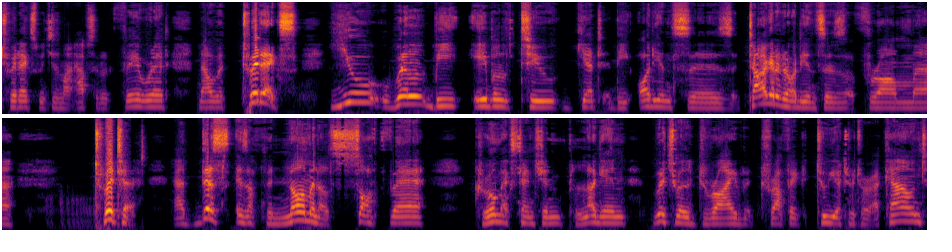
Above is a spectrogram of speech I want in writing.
TwitX, which is my absolute favorite. Now with TwitX, you will be able to get the audiences, targeted audiences from uh, Twitter. And this is a phenomenal software Chrome extension plugin which will drive traffic to your Twitter account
